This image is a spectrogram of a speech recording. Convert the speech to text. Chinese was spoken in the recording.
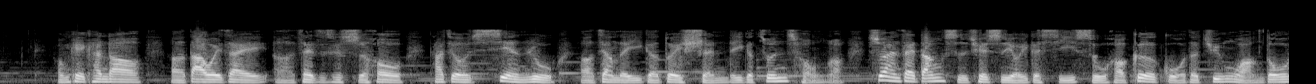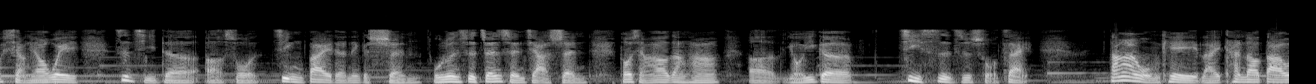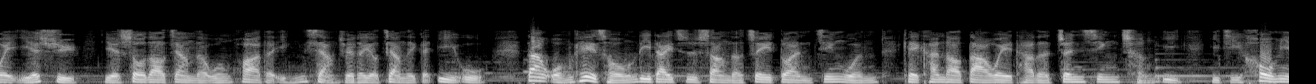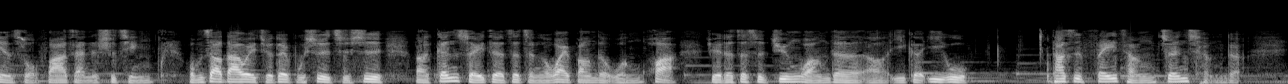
我们可以看到，呃，大卫在呃在这个时候，他就陷入呃这样的一个对神的一个尊崇啊。虽然在当时确实有一个习俗哈，各国的君王都想要为自己的呃所敬拜的那个神，无论是真神假神，都想要让他呃有一个祭祀之所在。当然，我们可以来看到大卫，也许也受到这样的文化的影响，觉得有这样的一个义务。但我们可以从历代志上的这一段经文，可以看到大卫他的真心诚意，以及后面所发展的事情。我们知道大卫绝对不是只是呃跟随着这整个外邦的文化，觉得这是君王的呃一个义务，他是非常真诚的。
